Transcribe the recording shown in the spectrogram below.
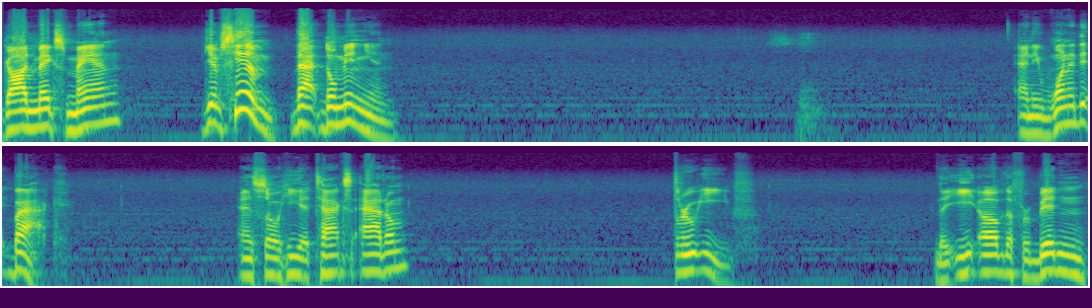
God makes man gives him that dominion. And he wanted it back. And so he attacks Adam through Eve. They eat of the forbidden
